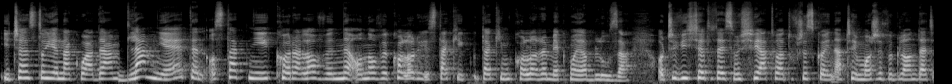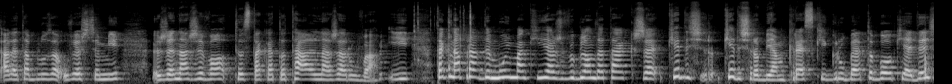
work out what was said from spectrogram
i często je nakładam. Dla mnie ten ostatni koralowy, neonowy kolor jest taki, takim kolorem jak moja bluza. Oczywiście tutaj są światła, tu wszystko inaczej może wyglądać, ale ta bluza, uwierzcie mi, że na żywo to jest taka totalna I tak naprawdę mój makijaż wygląda tak, że kiedyś, kiedyś robiłam kreski grube, to było kiedyś,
